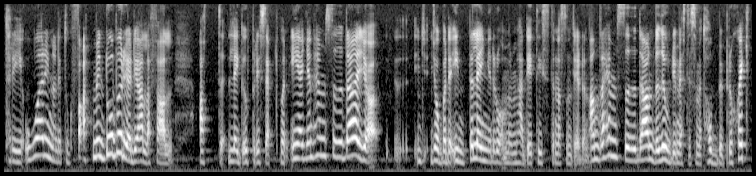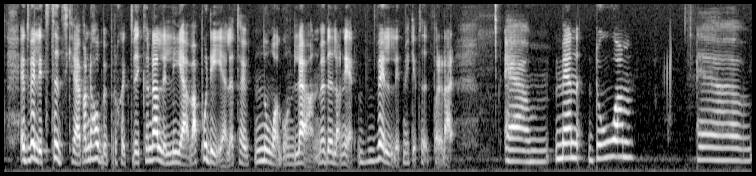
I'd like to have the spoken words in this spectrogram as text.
tre år innan det tog fart. Men då började jag i alla fall att lägga upp recept på en egen hemsida. Jag eh, jobbade inte längre då med de här dietisterna som drev den andra hemsidan. Vi gjorde ju mest det som ett hobbyprojekt. Ett väldigt tidskrävande hobbyprojekt. Vi kunde aldrig leva på det eller ta ut någon lön, men vi la ner väldigt mycket tid på det där. Ehm, men då Eh,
